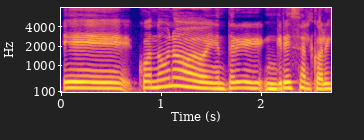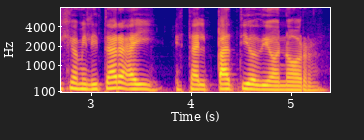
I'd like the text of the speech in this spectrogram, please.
Eh, cuando uno ingresa al colegio militar, ahí está el patio de honor.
